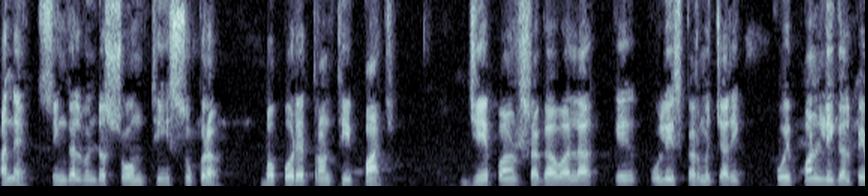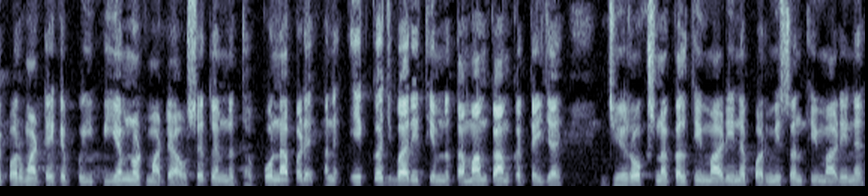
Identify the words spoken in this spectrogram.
અને સિંગલ વિન્ડો સોમથી શુક્ર બપોરે ત્રણથી પાંચ જે પણ સગાવાલા કે પોલીસ કર્મચારી કોઈ પણ લીગલ પેપર માટે કે પીએમ નોટ માટે આવશે તો એમને ધક્કો ના પડે અને એક જ બારીથી એમનું તમામ કામ થઈ જાય. ઝેરોક્સ નકલથી માંડીને પરમિશનથી માંડીને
